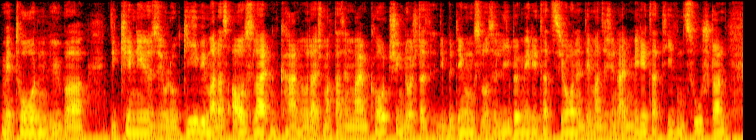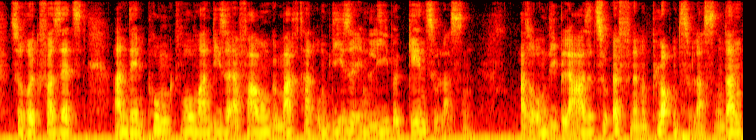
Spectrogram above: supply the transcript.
Methoden über die Kinesiologie, wie man das ausleiten kann. Oder ich mache das in meinem Coaching durch die bedingungslose Liebe-Meditation, indem man sich in einen meditativen Zustand zurückversetzt an den Punkt, wo man diese Erfahrung gemacht hat, um diese in Liebe gehen zu lassen also um die Blase zu öffnen und ploppen zu lassen. Und dann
